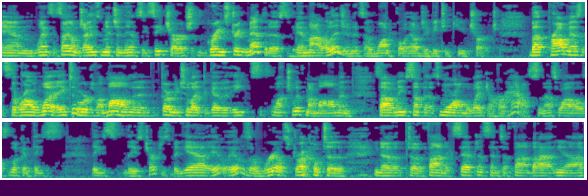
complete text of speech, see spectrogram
in Winston-Salem, James mentioned the MCC Church, Green Street Methodist in my religion. It's a wonderful LGBTQ church. But the problem is, it's the wrong way towards my mom, and it throw me too late to go to eat lunch with my mom, and so I need something that's more on the way to her house, and that's why I was looking at these these these churches. But yeah, it, it was a real struggle to you know to find acceptance and to find. But I, you know, I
